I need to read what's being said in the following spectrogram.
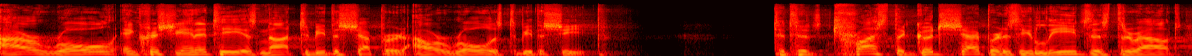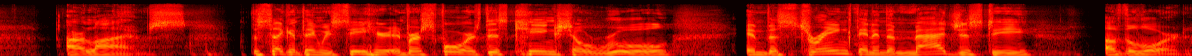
Our role in Christianity is not to be the shepherd, our role is to be the sheep. to, to trust the good shepherd as he leads us throughout our lives. The second thing we see here in verse four is this king shall rule in the strength and in the majesty of the Lord.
